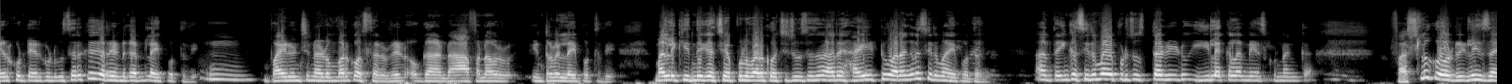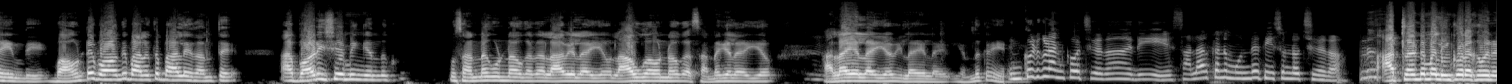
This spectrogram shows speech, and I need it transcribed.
ఏరుకుంటూ ఏరుకుంటూ కూసరికి రెండు గంటలు అయిపోతుంది. పైనుంచి నడుం వరకు వస్తాడు. రెండు ఒక గంట హాఫ్ అన్ అవర్ ఇంటర్వెల్ అయిపోతుంది. మళ్ళీ కిందిగా చెప్పుల వరకు వచ్చి చూసేసి అరే హైట్ అనగానే సినిమా అయిపోతుంది. అంతే ఇంకా సినిమా ఎప్పుడు చూస్తాడు వీడు? ఈ లెక్కలన్నీ వేసుకున్నాక. ఫస్ట్ లుక్ రిలీజ్ అయింది. బాగుంటే బాగుంది బాగాలేతే బాగాలేదు అంతే. ఆ బాడీ షేమింగ్ ఎందుకు? నువ్వు సన్నగా ఉన్నావు కదా లావు ఎలా అయ్యావు? లావుగా ఉన్నావు కదా సన్నగా ఎలా అయ్యావు? అలా ఎలా అయ్యావు? ఇలా ఎలా ఎందుకయ్యా? ఇంకోటి కూడా అనుకోవచ్చు కదా ఇది సలార్ కన్నా ముందే తీసుండొచ్చు కదా. అట్లాంటి మళ్ళీ ఇంకో రకమైన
